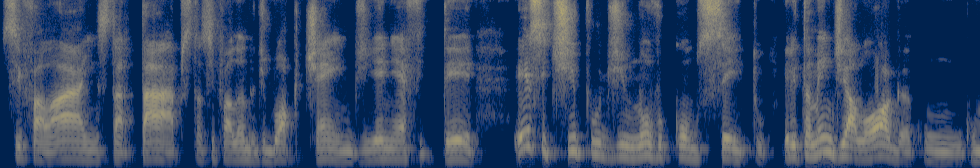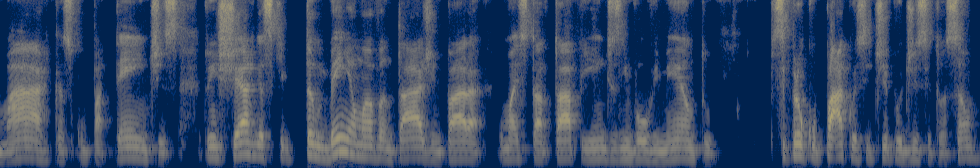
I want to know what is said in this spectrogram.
se falar em startups, está se falando de blockchain, de NFT. Esse tipo de novo conceito, ele também dialoga com, com marcas, com patentes? Tu enxergas que também é uma vantagem para uma startup em desenvolvimento se preocupar com esse tipo de situação?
